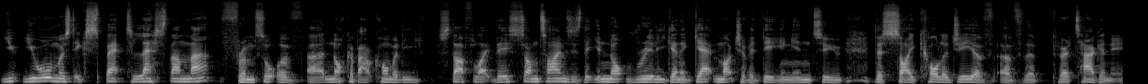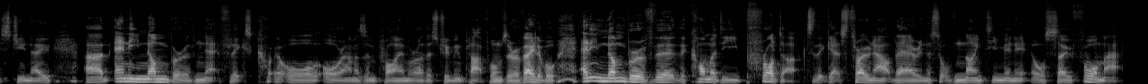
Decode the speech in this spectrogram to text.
you you almost expect less than that from sort of uh, knockabout comedy stuff like this. Sometimes is that you're not really going to get much of a digging into the psychology of of the protagonist. You know, um, any number of Netflix or or Amazon Prime or other streaming platforms are available. Any number of the the comedy product that gets thrown out there in the sort of 90 minute or so format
